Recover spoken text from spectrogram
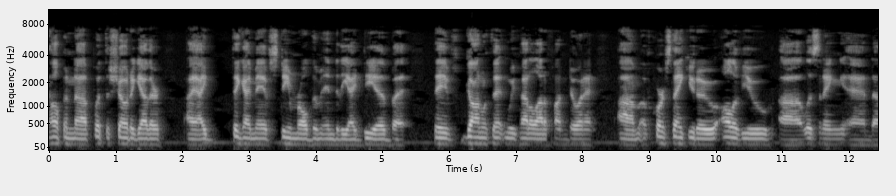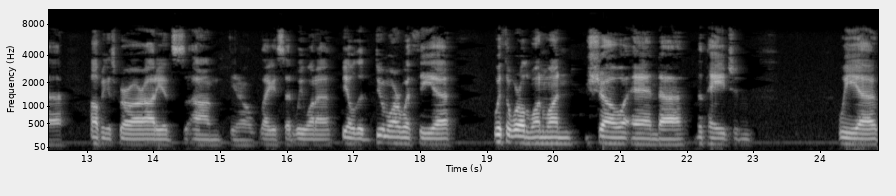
helping uh, put the show together. I, I, think I may have steamrolled them into the idea, but they've gone with it and we've had a lot of fun doing it. Um, of course, thank you to all of you uh, listening and uh, helping us grow our audience. Um, you know, like I said, we want to be able to do more with the uh, with the World One One show and uh, the page, and we uh,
